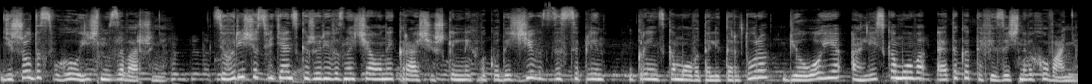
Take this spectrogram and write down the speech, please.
дійшов до свого логічного завершення. Цьогоріч освітянське журі визначало найкращих шкільних викладачів з дисциплін українська мова та література, біологія, англійська мова, етика та фізичне виховання.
